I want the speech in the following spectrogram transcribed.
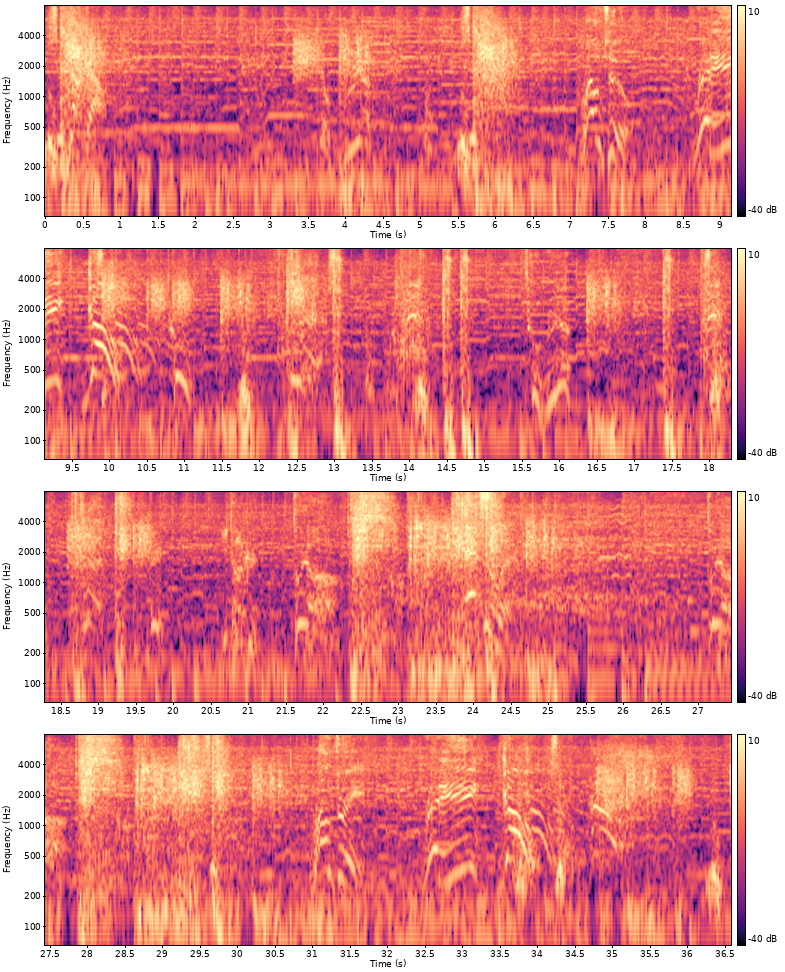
Knockout! Round two. Ready, go! Excellent!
